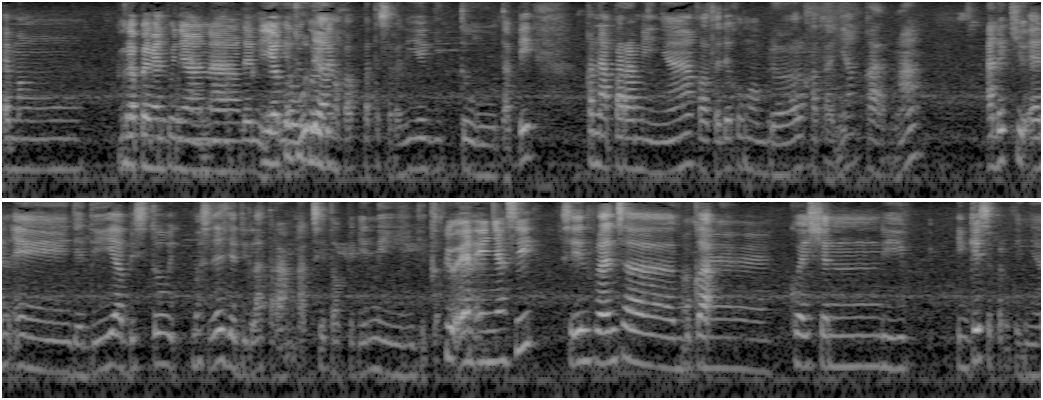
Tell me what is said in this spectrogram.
emang Nggak pengen punya anak. dan Iya, ya, aku ya juga udah nggak apa-apa terserah dia gitu tapi kenapa ramenya kalau tadi aku ngobrol katanya karena ada Q&A jadi habis itu maksudnya jadilah terangkat si topik ini gitu Q&A-nya sih? si influencer buka Oke. question di IG sepertinya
